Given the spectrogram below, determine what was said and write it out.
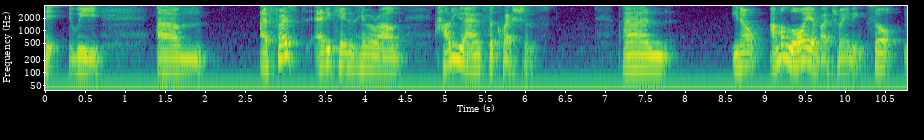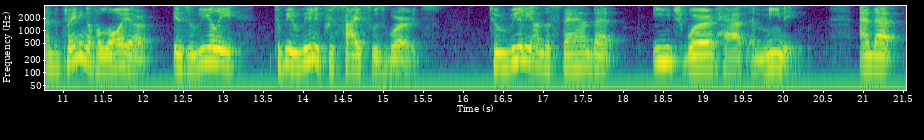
We, um, I first educated him around how do you answer questions, and you know I'm a lawyer by training. So and the training of a lawyer is really to be really precise with words, to really understand that each word has a meaning and that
